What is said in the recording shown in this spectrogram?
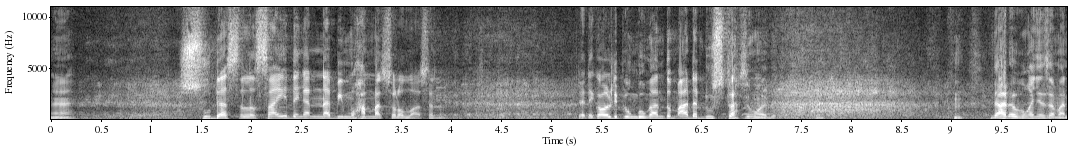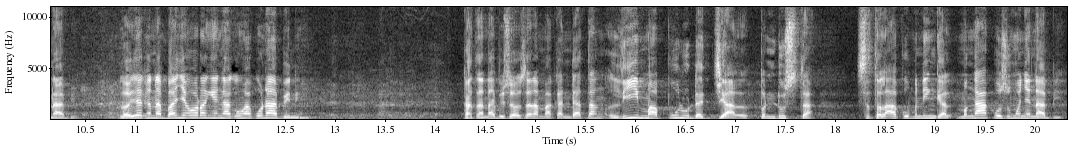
Hah? Sudah selesai dengan Nabi Muhammad SAW. Jadi kalau di punggung antum ada dusta semua itu. Tidak ada hubungannya sama Nabi. Loh ya karena banyak orang yang ngaku-ngaku Nabi nih. Kata Nabi SAW akan datang 50 dajjal, pendusta. Setelah aku meninggal, mengaku semuanya Nabi.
